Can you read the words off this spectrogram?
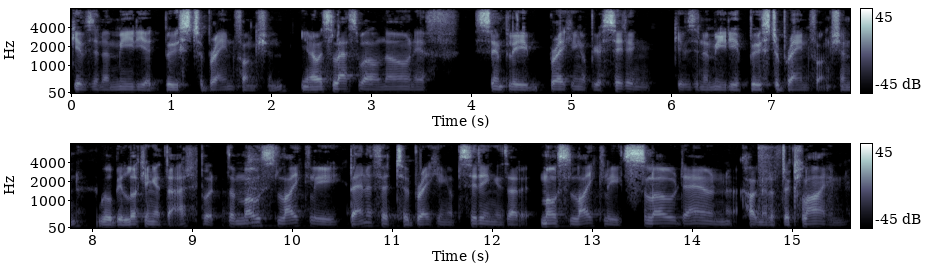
gives an immediate boost to brain function. You know, it's less well known if simply breaking up your sitting gives an immediate boost to brain function. We'll be looking at that. But the most likely benefit to breaking up sitting is that it most likely slow down cognitive decline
